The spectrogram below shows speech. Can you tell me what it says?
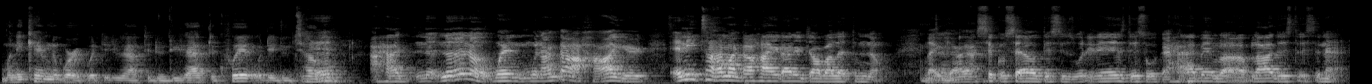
when it came to work, what did you have to do? Did you have to quit, or did you tell Yeah, them? I had no, no, no. When when I got hired, anytime I got hired at a job, I let them know. Like, Okay. I got sickle cell. This is what it is. This is what can happen. Blah blah blah. This this and that.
